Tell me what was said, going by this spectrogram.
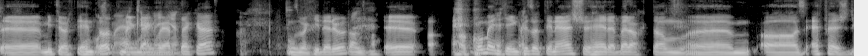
e, mi történt Most ott, meg megvertek el az meg kiderül. A kommentjeink között én első helyre beraktam az FSD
